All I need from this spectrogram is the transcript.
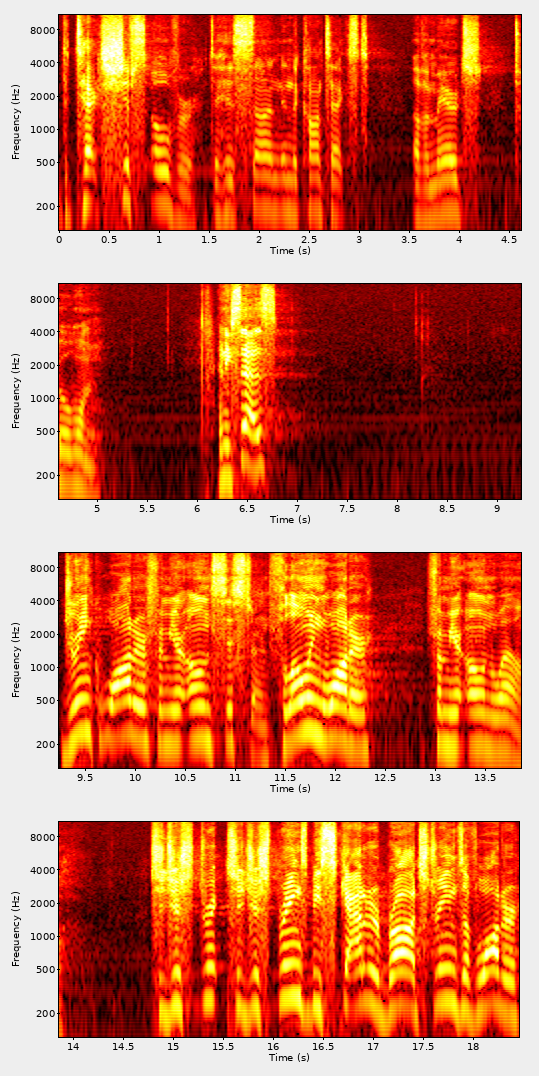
the text shifts over to his son in the context of a marriage to a woman. And he says, Drink water from your own cistern, flowing water from your own well. Should your, should your springs be scattered abroad, streams of water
